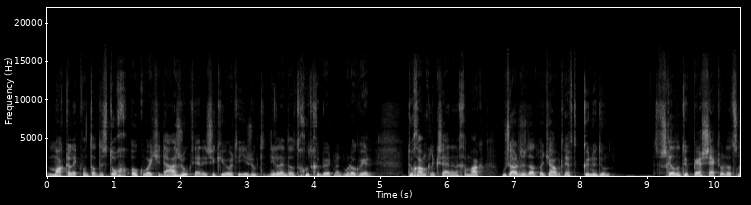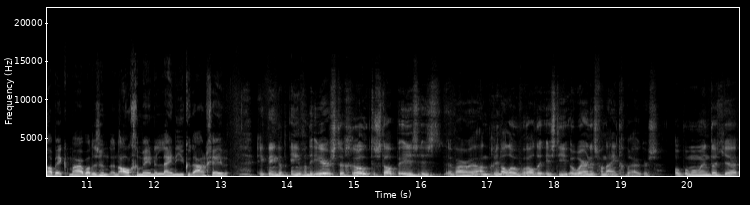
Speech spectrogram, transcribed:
makkelijk, want dat is toch ook wat je daar zoekt, hè, die security. Je zoekt het niet alleen dat het goed gebeurt, maar het moet ook weer toegankelijk zijn en gemak. Hoe zouden ze dat wat jou betreft kunnen doen? Het verschilt natuurlijk per sector, dat snap ik. Maar wat is een, een algemene lijn die je kunt aangeven? Ik denk dat een van de eerste grote stappen is, is, waar we aan het begin al over hadden, is die awareness van de eindgebruikers. Op het moment dat je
